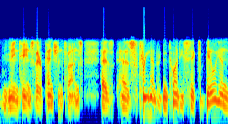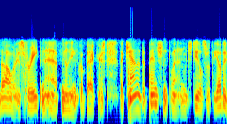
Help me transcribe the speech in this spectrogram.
maintains their pension funds, has, has $326 billion for 8.5 million Quebecers. The Canada Pension Plan, which deals with the other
